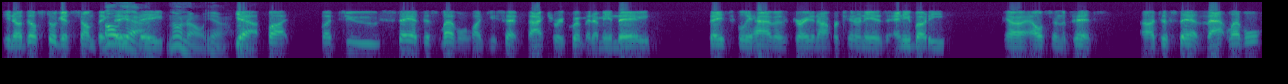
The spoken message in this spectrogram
you know, they'll still get something. Oh they, yeah, They, no, no, yeah, yeah, but but to stay at this level, like you said, factory equipment. I mean, they basically have as great an opportunity as anybody uh, else in the pits uh, to stay at that level.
